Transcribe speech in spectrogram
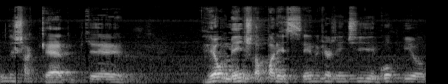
vamos deixar quieto, porque realmente está parecendo que a gente. Copiou.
